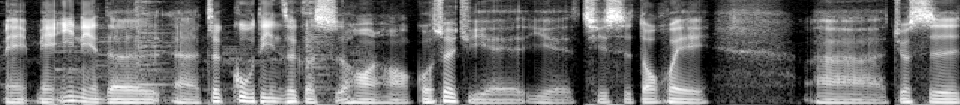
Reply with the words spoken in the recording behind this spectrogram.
每每一年的呃这固定这个时候哈，国税局也也其实都会呃就是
